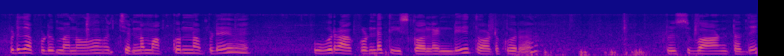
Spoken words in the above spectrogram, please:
ఎప్పటిదప్పుడు మనం చిన్న మొక్క ఉన్నప్పుడే పువ్వు రాకుండా తీసుకోవాలండి తోటకూర. రుచి బాగుంటుంది.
